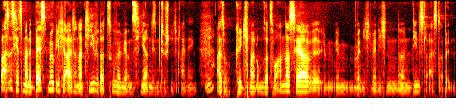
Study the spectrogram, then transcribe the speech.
Was ist jetzt meine bestmögliche Alternative dazu, wenn wir uns hier an diesem Tisch nicht einigen? Mhm. Also kriege ich meinen Umsatz woanders her, äh, im, im, wenn ich, wenn ich ein, ein Dienstleister bin?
